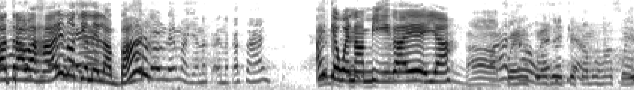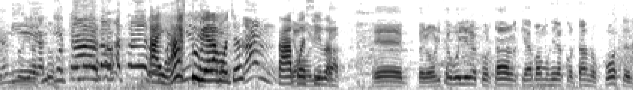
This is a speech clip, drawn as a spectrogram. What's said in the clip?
a trabajar y no tiene las No varas. hay problema, ya en la, en la casa hay. Ay, qué buena amiga ella. Ah, pues entonces, ¿qué estamos haciendo? Sí, Ya aquí vamos a traer. Allá estuviéramos ya. Ah, ya pues sí, va. eh, pero ahorita voy a ir a cortar, que ya vamos a ir a cortar los postes.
